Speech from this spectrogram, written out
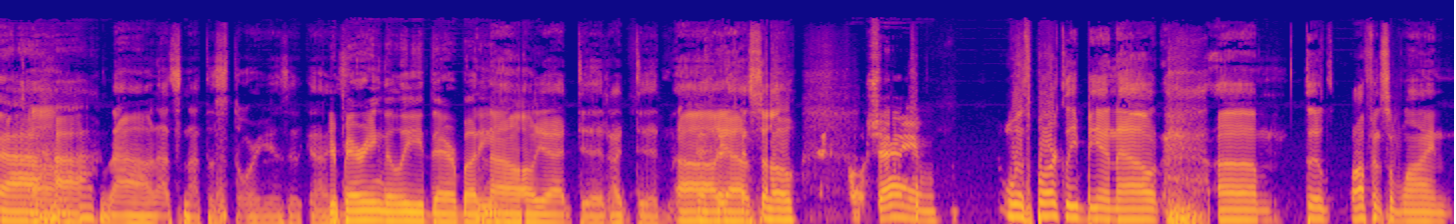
Ah, Um, no, that's not the story, is it, guys? you're burying the lead there, buddy. No, yeah, I did. I did. Uh, yeah, so Oh, shame. with Barkley being out, um, the offensive line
